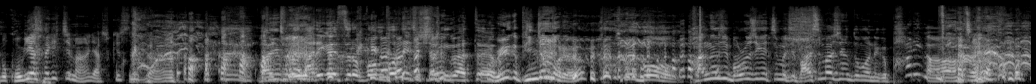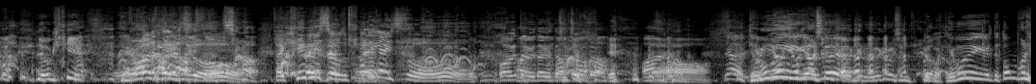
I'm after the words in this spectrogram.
뭐 고기야 사겠지만 약속했으니까. 말투가 날이 갈수록 뻔뻔해지시는 것 같아요. 왜 이렇게 빈정거려요? 뭐 봤는지 모르시겠지만 지금 말씀하시는 동안에 그 파리가 여기 파리가 있어. 아, KBS에 무슨 파리가 있어. 어, 여기다, 여기다, 여기다. 진짜. 어. 야 대범형이 여기 얘기할 오시면 때 돼요. 여기로 여기로 오시면 돼요. 그러니까 대범형이 얘기할 때 똥파리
